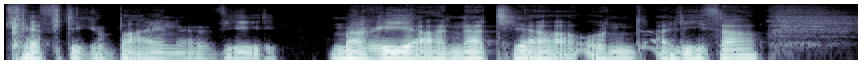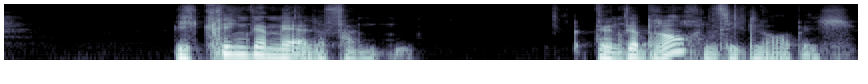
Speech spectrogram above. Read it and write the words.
kräftige Beine wie Maria, Nadja und Alisa. Wie kriegen wir mehr Elefanten? Denn wir brauchen sie, glaube ich.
